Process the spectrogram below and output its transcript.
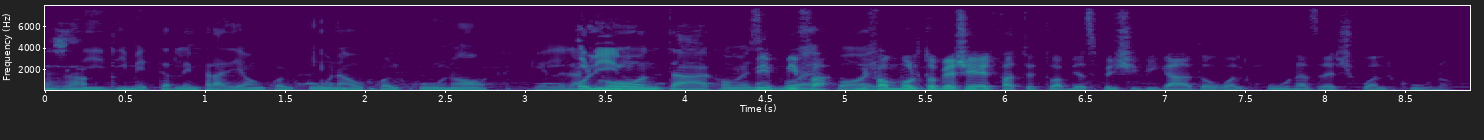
esatto. di, di, metterle in pratica con qualcuna o qualcuno che le racconta come mi, se mi fa, poi... mi fa molto piacere il fatto che tu abbia specificato qualcuna slash qualcuno.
